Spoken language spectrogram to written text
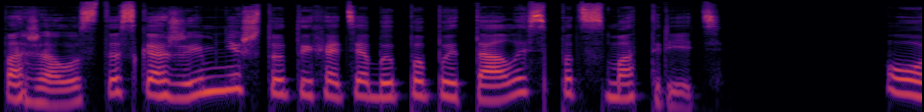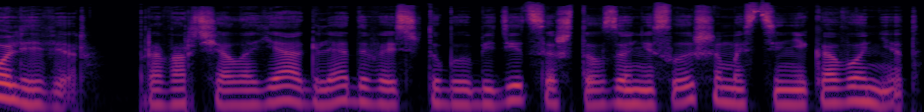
«Пожалуйста, скажи мне, что ты хотя бы попыталась подсмотреть». «Оливер», — проворчала я, оглядываясь, чтобы убедиться, что в зоне слышимости никого нет.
